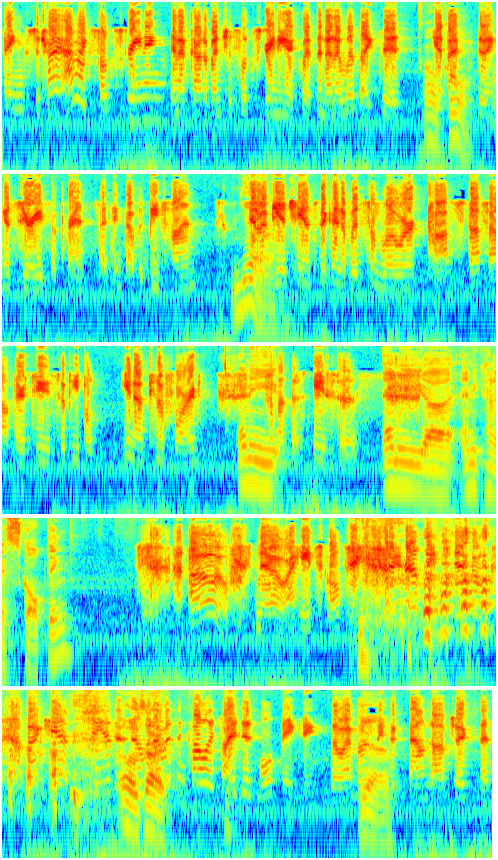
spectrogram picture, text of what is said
things to try, I like silk screening, and I've got a bunch of silk screening equipment, and I would like to oh, get cool. back to doing a series of prints. I think that would be fun. Yeah. It would be a chance to kind of put some lower cost stuff out there too, so people you know can afford any some of those pieces. Any uh, any kind of sculpting? Oh no, I hate sculpting. I really do. I can't stand it. Oh, now, sorry. When I was in college, I did mold making, so I mostly yeah. found objects and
